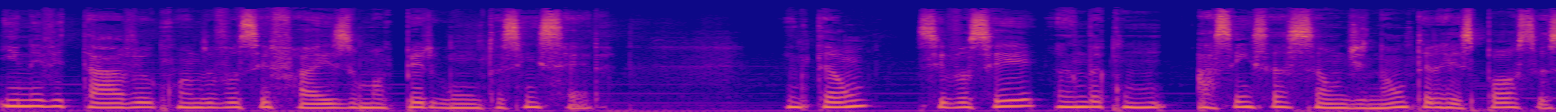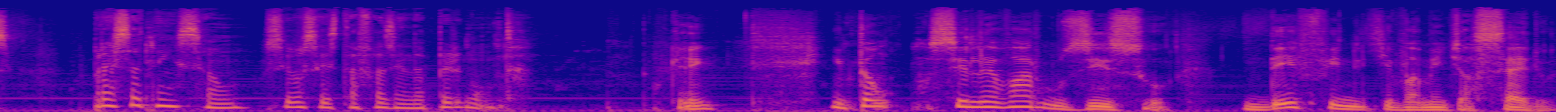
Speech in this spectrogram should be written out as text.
inevitável quando você faz uma pergunta sincera. Então, se você anda com a sensação de não ter respostas, presta atenção se você está fazendo a pergunta. ok? Então, se levarmos isso definitivamente a sério,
